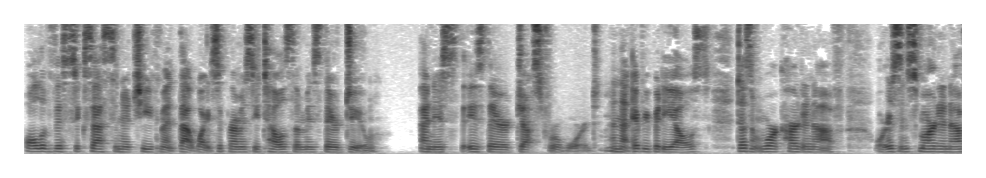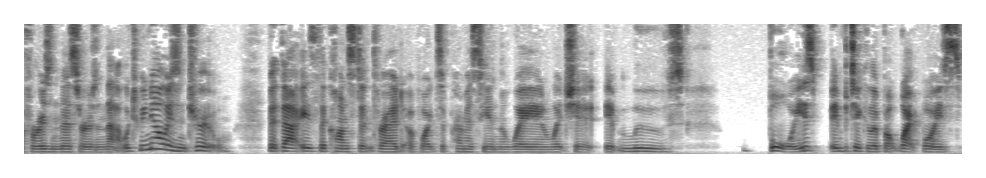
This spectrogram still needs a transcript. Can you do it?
all of this success and achievement that white supremacy tells them is their due and is is their just reward and that everybody else doesn't work hard enough or isn't smart enough or isn't this or isn't that which we know isn't true but that is the constant thread of white supremacy and the way in which it it moves boys in particular, but white boys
